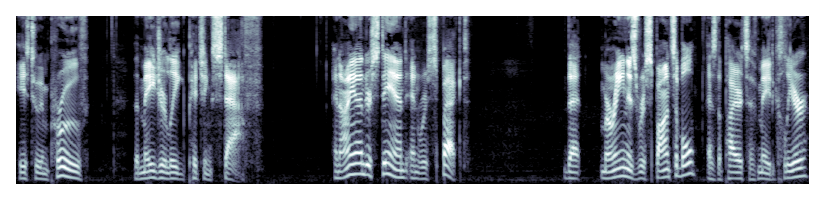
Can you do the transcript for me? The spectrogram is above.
is to improve the major league pitching staff. And I understand and respect that Marine is responsible, as the Pirates have made clear,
